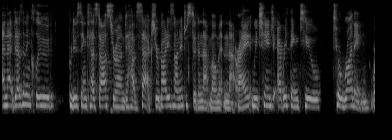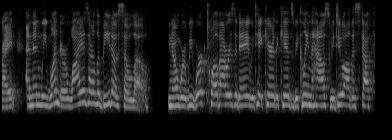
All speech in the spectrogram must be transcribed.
And that doesn't include producing testosterone to have sex. Your body's not interested in that moment in that, right? We change everything to to running, right? And then we wonder, why is our libido so low? You know where we work 12 hours a day we take care of the kids we clean the house we do all this stuff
